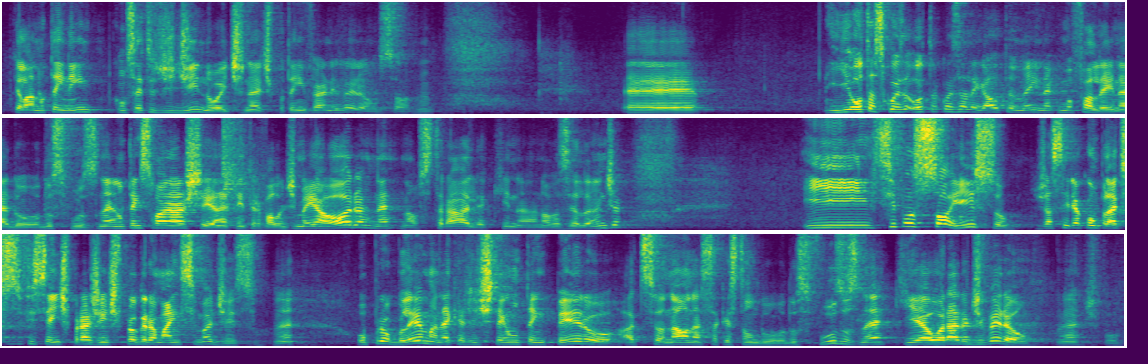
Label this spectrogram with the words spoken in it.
Porque lá não tem nem conceito de dia e noite, né? Tipo, tem inverno e verão só, né? É... E outras coisa, outra coisa legal também, né, como eu falei, né, do, dos fusos, né? Não tem só hora cheia, né? Tem intervalo de meia hora, né, na Austrália, aqui na Nova Zelândia. E se fosse só isso, já seria complexo o suficiente para a gente programar em cima disso, né? O problema, né, que a gente tem um tempero adicional nessa questão do, dos fusos, né, que é o horário de verão, né, tipo,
